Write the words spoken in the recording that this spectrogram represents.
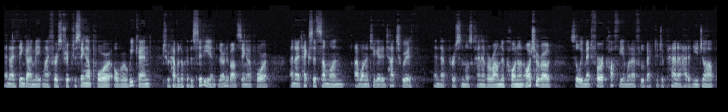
And I think I made my first trip to Singapore over a weekend to have a look at the city and learn about Singapore. And I texted someone I wanted to get in touch with, and that person was kind of around the corner on Orchard Road. So we met for a coffee, and when I flew back to Japan, I had a new job,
